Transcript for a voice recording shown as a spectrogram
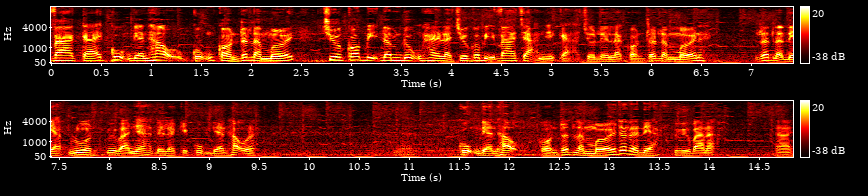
Và cái cụm đèn hậu cũng còn rất là mới chưa có bị đâm đụng hay là chưa có bị va chạm gì cả cho nên là còn rất là mới này. Rất là đẹp luôn quý bạn nhé đây là cái cụm đèn hậu này. Cụm đèn hậu còn rất là mới rất là đẹp quý vị bạn ạ. Đấy.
